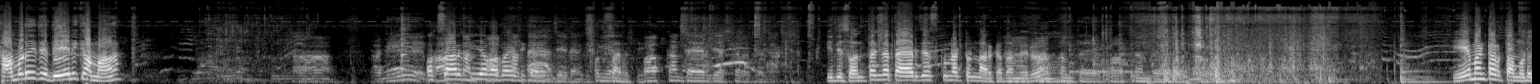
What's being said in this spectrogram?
తమ్ముడు ఇది దేనికమ్మా? అది ఒకసారి పాప్కార్న్? తయారు చేస్తారు ఇది సొంతంగా తయారు చేసుకున్నట్టున్నారు కదా మీరు? ఏమంటారు తమ్ముడు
